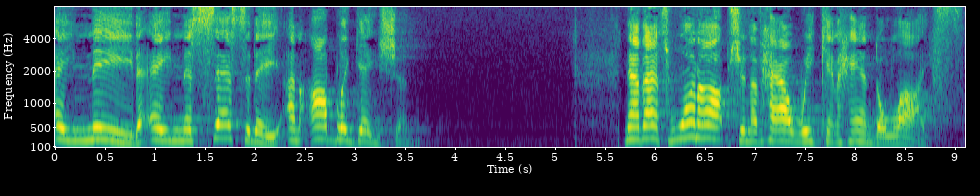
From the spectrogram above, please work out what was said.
a need, a necessity, an obligation. Now, that's one option of how we can handle life,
